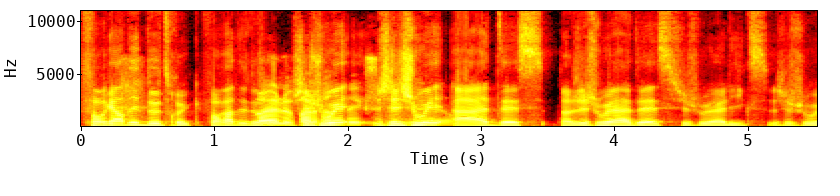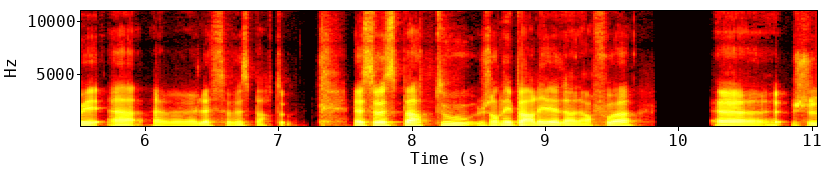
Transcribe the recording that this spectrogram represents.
faut regarder deux trucs. Faut regarder deux Ouais, trucs. J'ai joué, j'ai joué à Hades. Non, j'ai joué à Hades, j'ai joué à Alix, j'ai joué à euh, Last of Us Partout. Last of Us Partout, j'en ai parlé la dernière fois. Euh, je,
